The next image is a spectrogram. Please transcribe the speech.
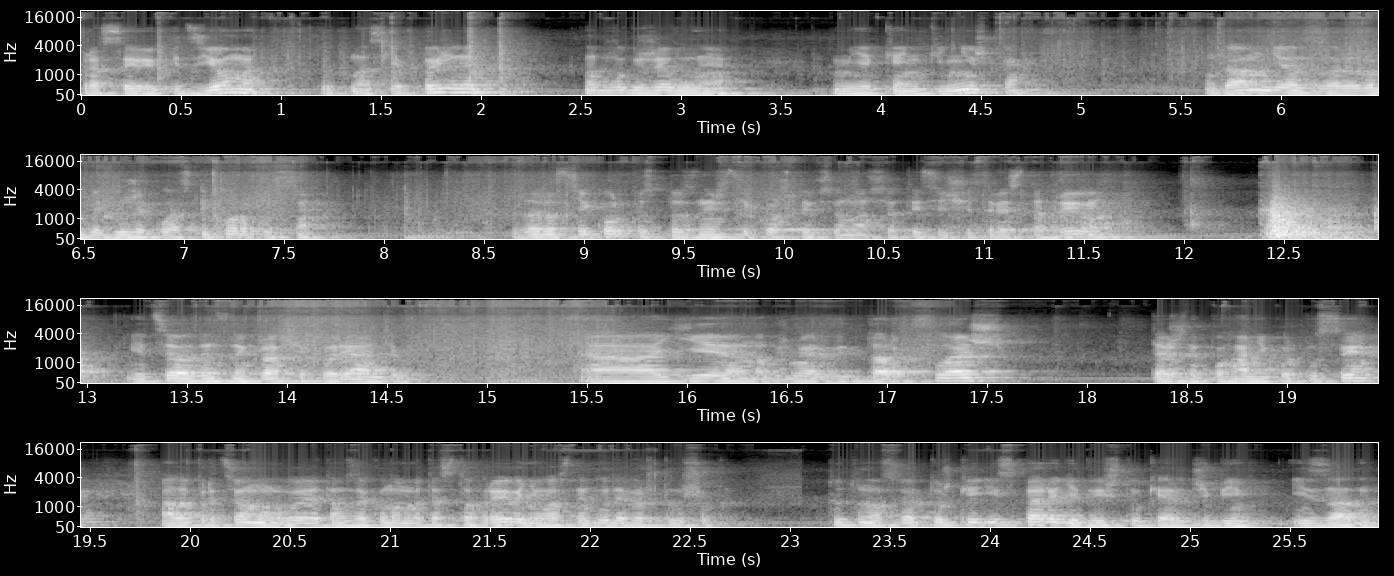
красиві підйоми. Тут у нас є пильник на блок живлення, м'якенькі ніжка. Гамдія зараз роблять дуже класні корпуси. Зараз цей корпус по знижці коштує всього на 1300 гривень. І це один з найкращих варіантів. А, Є, наприклад, від Dark Flash, теж непогані корпуси, але при цьому ви там зекономите 100 гривень, у вас не буде вертушок. Тут у нас вертушки і спереді дві штуки RGB, і ззаду.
